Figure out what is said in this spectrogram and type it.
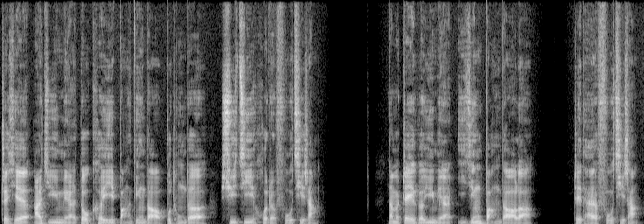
这些二级域名都可以绑定到不同的虚机或者服务器上。那么这个域名已经绑到了这台服务器上，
